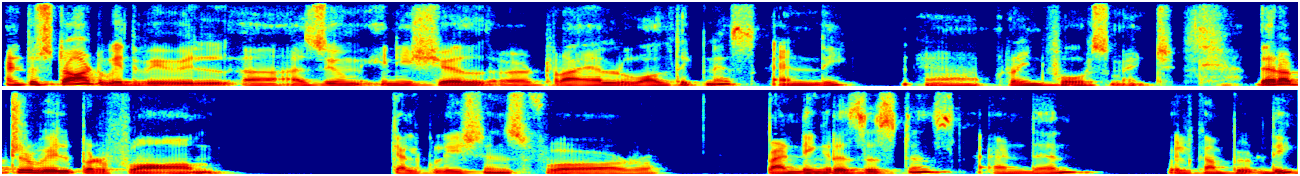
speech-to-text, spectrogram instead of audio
And to start with, we will assume initial trial wall thickness and the reinforcement. Thereafter, we'll perform calculations for bending resistance and then we'll compute the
